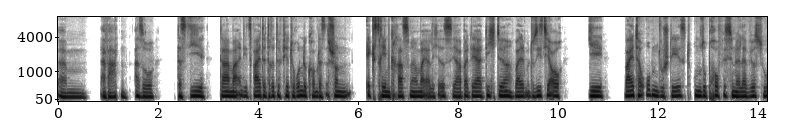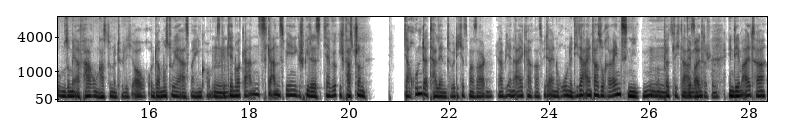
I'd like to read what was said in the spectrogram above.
ähm, erwarten. Also, dass die da mal in die zweite, dritte, vierte Runde kommen, das ist schon extrem krass, wenn man mal ehrlich ist. Ja, bei der Dichte, weil du siehst ja auch, je weiter oben du stehst, umso professioneller wirst du, umso mehr Erfahrung hast du natürlich auch. Und da musst du ja erstmal hinkommen. Es Mhm. gibt ja nur ganz, ganz wenige Spieler. Das sind ja wirklich fast schon Jahrhunderttalente, würde ich jetzt mal sagen. Ja, wie eine Alcaraz, wie eine Rune, die da einfach so reinsneaken und plötzlich da Mhm. In dem sind. Alter schon. In dem Alter.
